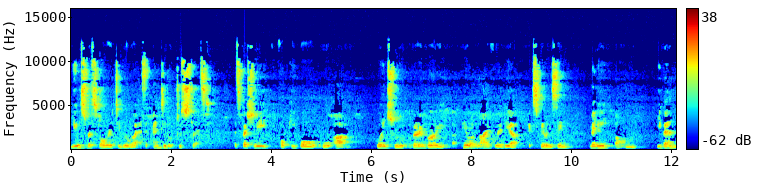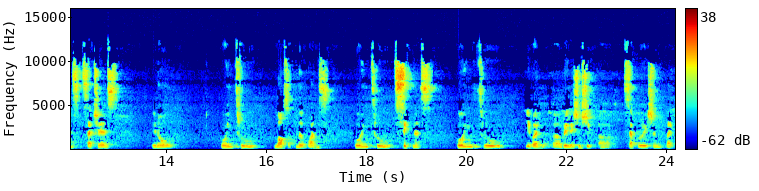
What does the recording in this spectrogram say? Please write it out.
use restorative yoga as an antidote to stress, especially for people who are going through a very, very period of life where they are experiencing many um, events, such as, you know, going through loss of loved ones, going through sickness, going through even uh, relationship uh, separation like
